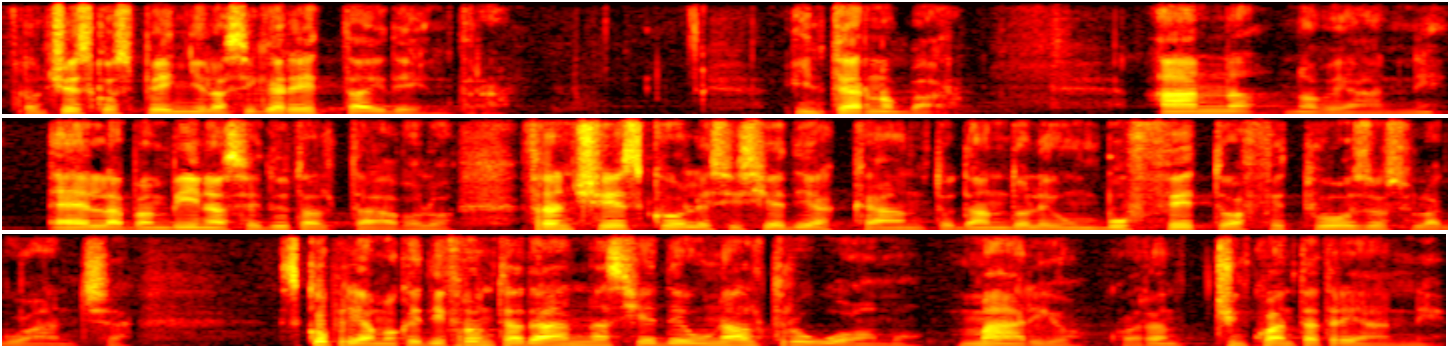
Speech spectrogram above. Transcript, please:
Francesco spegne la sigaretta ed entra. Interno bar. Anna, 9 anni, è la bambina seduta al tavolo. Francesco le si siede accanto, dandole un buffetto affettuoso sulla guancia. Scopriamo che di fronte ad Anna siede un altro uomo, Mario, 40, 53 anni.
